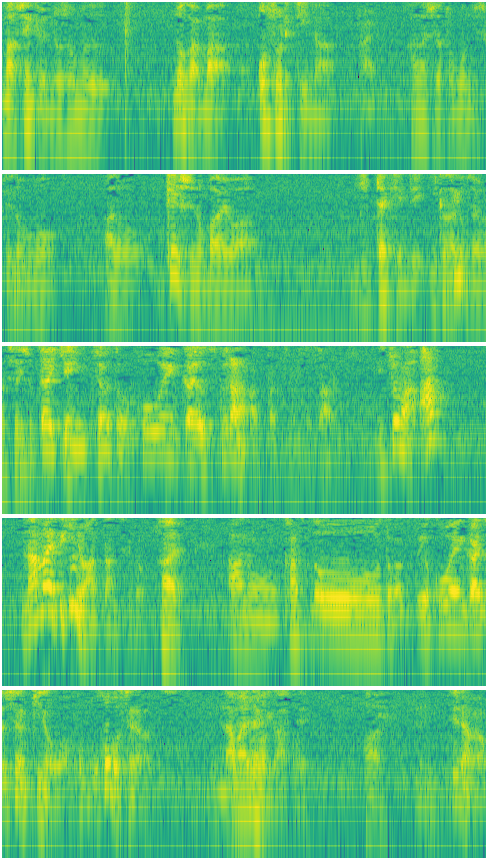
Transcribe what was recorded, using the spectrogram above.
まあ、選挙に臨むのが、まあ、オーソリティなはい。話だと思うんですけども、あの、警視の場合は、実体験でいかがでございましたでしょ実うか？体験言っちゃうと、講演会を作らなかったっていうのが一つあるんですよ。一応まあ、あ、名前的にはあったんですけど、はい。あの、活動とか、要は講演会としての機能はほぼほぼしてなかったです。名前だけがあって。はい。うんっていうのは、まあ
